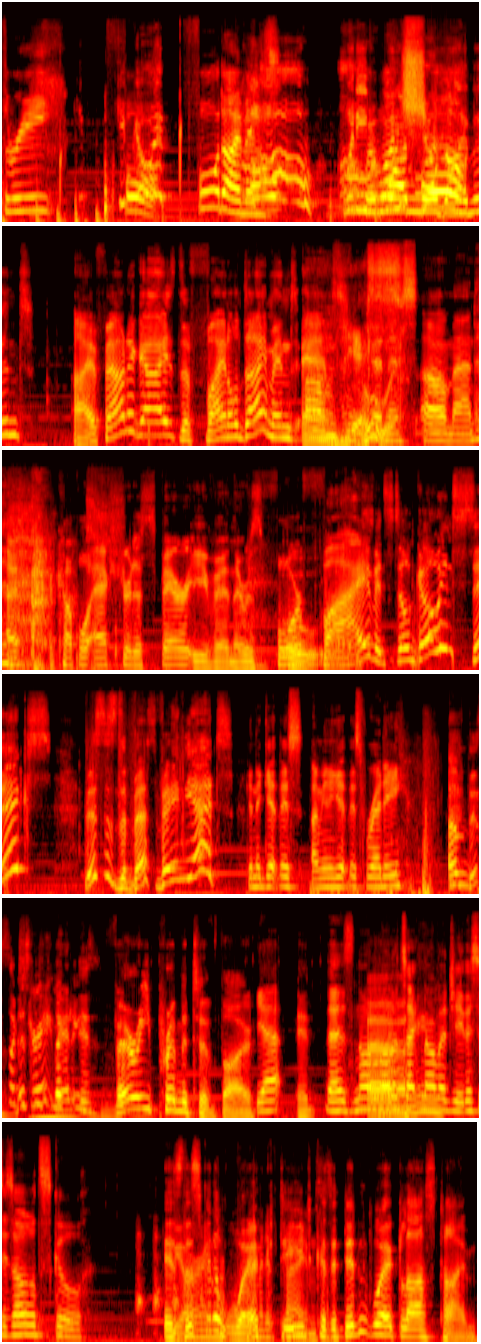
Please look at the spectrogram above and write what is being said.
three, Keep four. going. Four diamonds. Oh, We need we're one, one more diamond. I found it, guys. The final diamond, and oh, yes. goodness. Oh man. a, a couple extra to spare. Even there was four, Ooh, five. It's still going. Six. This is the best vein yet. gonna get this. I'm gonna get this ready. Um, This looks is great, man. looking Is- very primitive, though. Yeah. It, There's not a lot Uh, of technology. This is old school. Is We this gonna work, dude? Because it didn't work last time.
